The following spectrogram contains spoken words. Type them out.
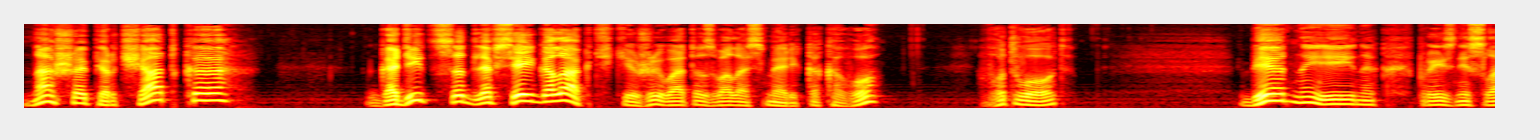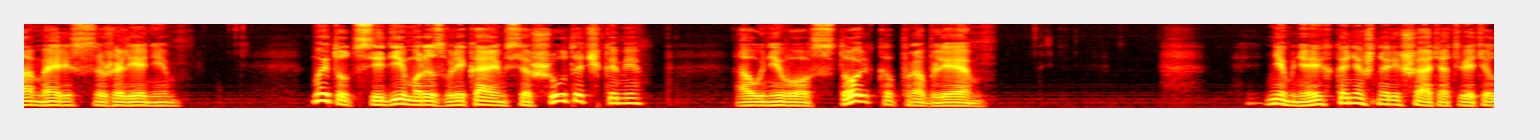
Наша перчатка годится для всей галактики, живо отозвалась Мэри. Каково? Вот-вот. Бедный инок, произнесла Мэри с сожалением. Мы тут сидим и развлекаемся шуточками, а у него столько проблем. Не мне их, конечно, решать, ответил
